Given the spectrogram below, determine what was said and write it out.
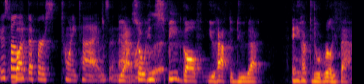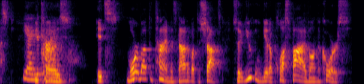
It was fun But- like the first twenty times, and now yeah. So in "Ugh." speed golf, you have to do that, and you have to do it really fast. Yeah, because it's more about the time. It's not about the shots. So you can get a plus five on the course,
